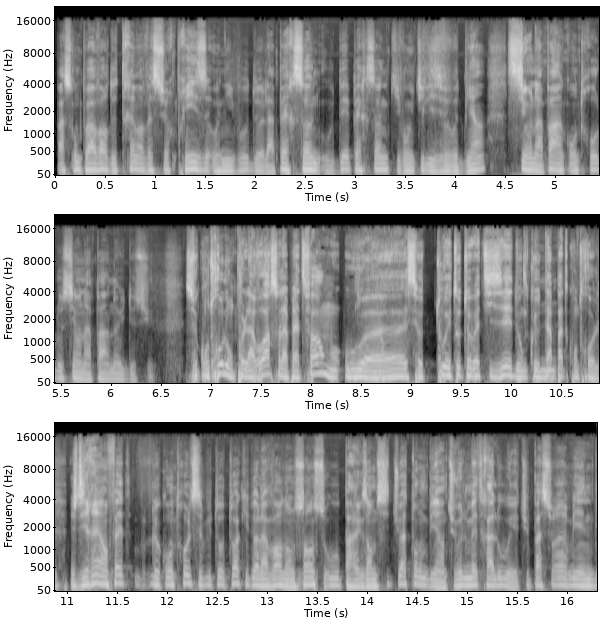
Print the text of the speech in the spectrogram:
Parce qu'on peut avoir de très mauvaises surprises au niveau de la personne ou des personnes qui vont utiliser votre bien si on n'a pas un contrôle ou si on n'a pas un œil dessus. Ce contrôle, on peut l'avoir sur la plateforme ou euh, tout est automatisé donc tu n'as Mm. pas de contrôle Je dirais en fait, le contrôle, c'est plutôt toi qui dois l'avoir dans le sens où, par exemple, si tu as ton bien, tu veux le mettre à louer, tu passes sur Airbnb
